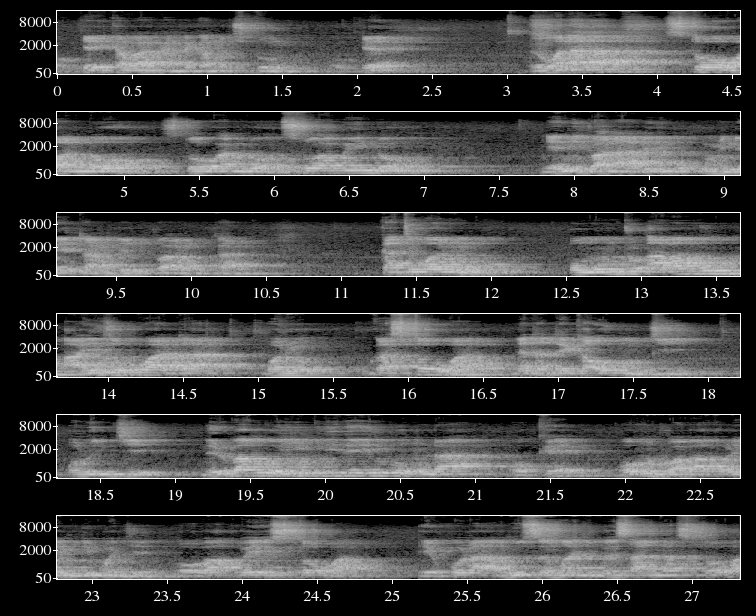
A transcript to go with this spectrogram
okay kaba kandekamu kitundu okay. Ewalala store wando store wando store window n'emitwalo abiri ku kumi n'etaano gyemitwalo mukaaga. Kati wano omuntu abamu ayinza okukwata wano kasitowa natateekawo oluggi oluggi ne luba ng'oyingirira eri munda oba omuntu aba akola emirimu gye oba kuba eyo sitowa ekola oluusi omwangi kwesanga sitowa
